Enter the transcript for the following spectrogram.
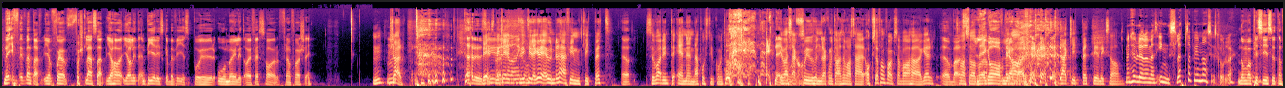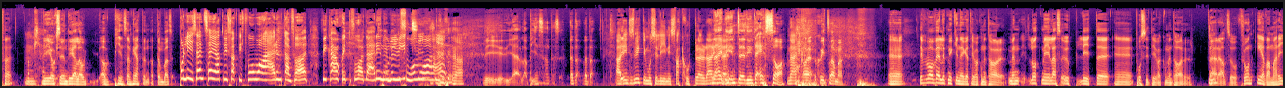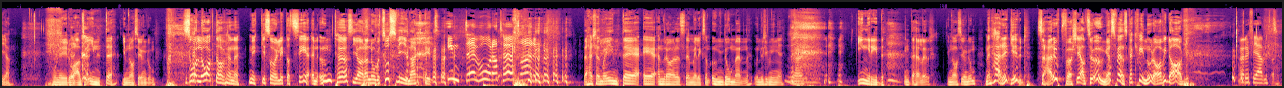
Nej, vänta. Jag, får jag först läsa? Jag har, jag har lite empiriska bevis på hur omöjligt AFS har framför sig. Mm, Mm. Kör. Där är det Vi, vi kan ju tillägga det, under det här filmklippet Ja. så var det inte en enda positiv kommentar. nej, nej. Det var så här 700 kommentarer som var så här, också från folk som var höger. Bara, Som var så, lägg bara, av lägg av. grabbar. Det här klippet är liksom... Men hur blev de ens insläppta på gymnasieskolor? De var precis utanför. Mm. Okej. Det är också en del av, av pinsamheten, att de bara så, Polisen säger att vi faktiskt får vara här utanför. Vi kanske inte får vara där inne, men vi får vara här. Ja. Det är ju jävla pinsamt alltså. Vänta, vänta. ja, det är inte så mycket Mussolini svartskjortor det där Nej, det är inte, det är inte SA. Nej. Ja, ja, skitsamma. Eh, det var väldigt mycket negativa kommentarer, men låt mig läsa upp lite eh, positiva kommentarer. Där Mm. alltså, från Eva-Maria. Hon är ju då alltså inte gymnasieungdom. Så lågt av henne! Mycket sorgligt att se en ung tös göra något så svinaktigt. Inte våra tösar! Det här känner man inte är en rörelse med liksom ungdomen under sin vinge. Ingrid, inte heller gymnasieungdom. Men herregud, så här uppför sig alltså unga svenska kvinnor av idag. Vad är det för jävligt?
